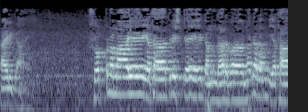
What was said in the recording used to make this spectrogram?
कारिका है। स्वप्न स्वप्नमाये यथा दृष्टे गंधर्व नगरम यथा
